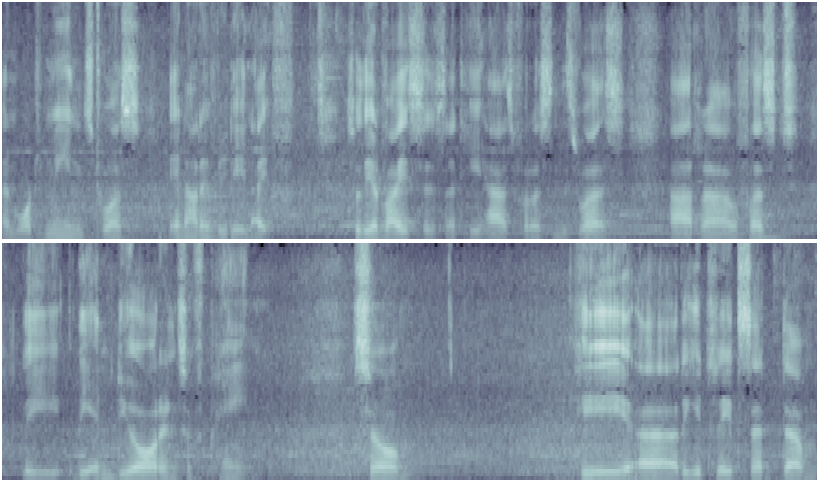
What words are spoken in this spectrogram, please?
and what it means to us in our everyday life. So, the advices that he has for us in this verse are uh, firstly the endurance of pain. So, he uh, reiterates that um,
